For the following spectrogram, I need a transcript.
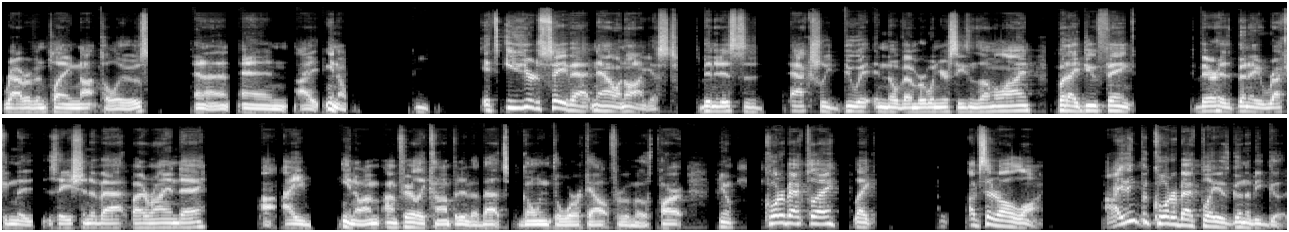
rather than playing not to lose. And and I, you know, it's easier to say that now in August than it is to actually do it in November when your season's on the line. But I do think there has been a recognition of that by Ryan Day. I, you know, I'm I'm fairly confident that that's going to work out for the most part. You know, quarterback play, like I've said it all along. I think the quarterback play is going to be good.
